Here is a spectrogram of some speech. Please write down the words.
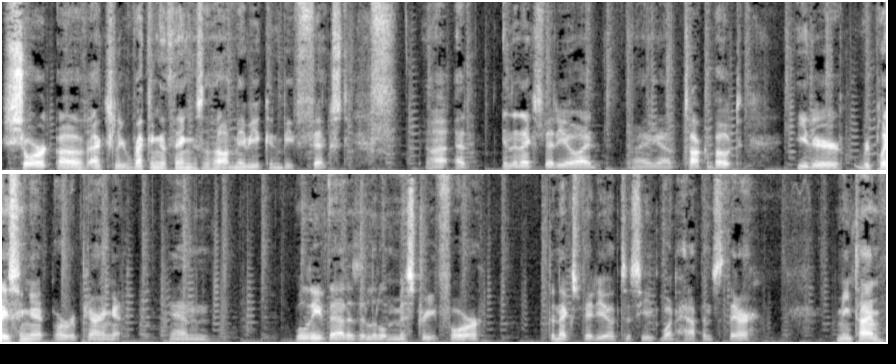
short of actually wrecking the thing because I thought maybe it can be fixed. Uh, at in the next video, I, I uh, talk about either replacing it or repairing it, and we'll leave that as a little mystery for the next video to see what happens there. Meantime,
